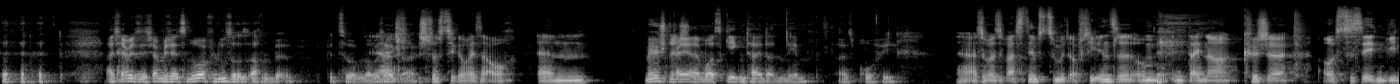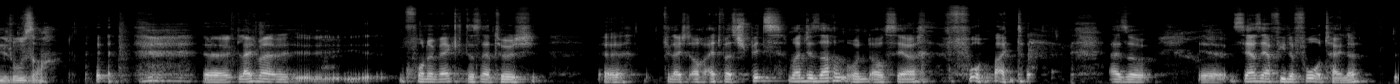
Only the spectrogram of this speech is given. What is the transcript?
Also ich habe jetzt- ich habe mich jetzt nur auf Loser-Sachen be bezogen, aber Ja, ja lustigerweise auch. Ähm, Ich kann ja immer das Gegenteil dann nehmen als Profi. Ja, also was, was nimmst du mit auf die Insel, um in deiner Küche auszusehen wie ein Loser? Äh, gleich mal äh, vorneweg, das ist natürlich äh, vielleicht auch etwas spitz, manche Sachen und auch sehr vorweiter. Also äh, sehr, sehr viele Vorurteile, äh,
